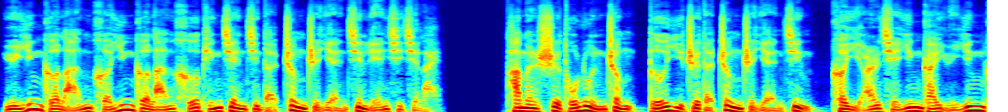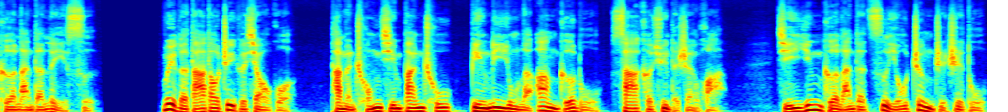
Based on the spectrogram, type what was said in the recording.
与英格兰和英格兰和平渐进的政治演进联系起来。他们试图论证德意志的政治演进可以而且应该与英格兰的类似。为了达到这个效果。他们重新搬出并利用了盎格鲁撒克逊的神话，即英格兰的自由政治制度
